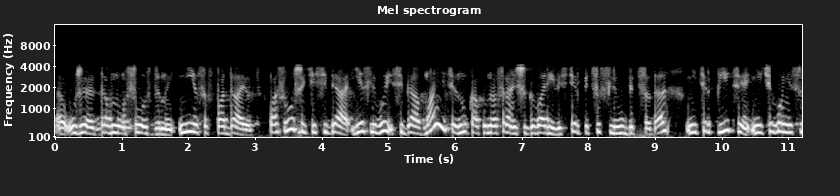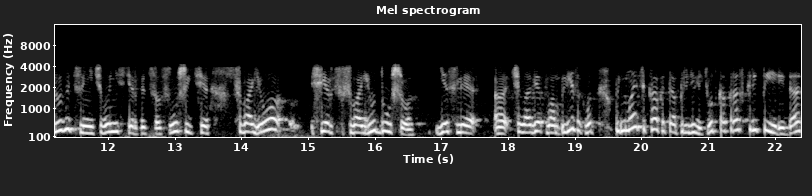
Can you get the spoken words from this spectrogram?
уже давно созданы, не совпадают. Послушайте себя. Если вы себя обманете, ну, как у нас раньше говорили, стерпится, слюбится, да, не терпите, ничего не слюбится, ничего не стерпится. Слушайте свое сердце, свою душу. Если э, человек вам близок, вот понимаете, как это определить? Вот как раз критерий, да,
